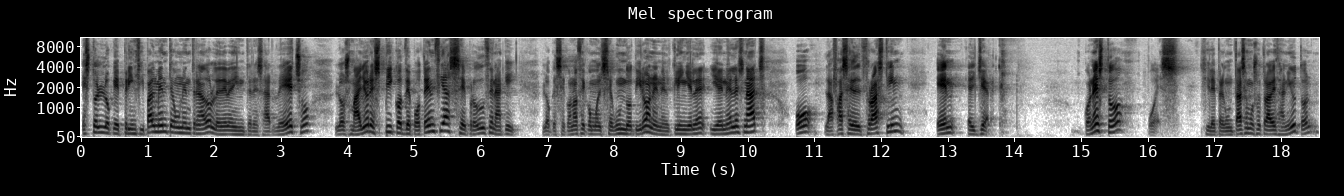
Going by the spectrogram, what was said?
Esto es lo que principalmente a un entrenador le debe de interesar. De hecho, los mayores picos de potencia se producen aquí lo que se conoce como el segundo tirón en el clean y en el snatch, o la fase del thrusting en el jerk. Con esto, pues, si le preguntásemos otra vez a Newton,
